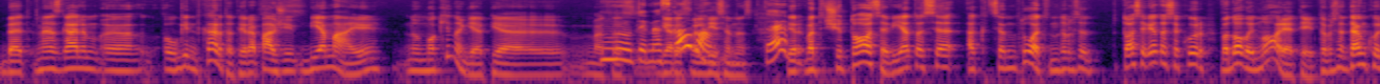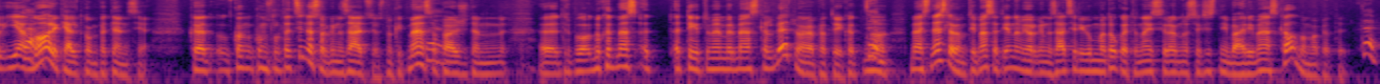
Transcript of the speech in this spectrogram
Bet mes galim uh, auginti kartą, tai yra, pavyzdžiui, BMI, nu, mokinagi apie va, Nu, tai geras kalbam. valdysenas. Taip. Ir va šitose vietose akcentuoti, nu, ta prasme, tose vietose, kur vadovai nori ateiti, ta prasme, ten, kur jie Taip. nori kelti kompetenciją, kad kon konsultacinės organizacijos, nu, kaip mes, Taip. pavyzdžiui, ten, e, triplo, nu, kad mes at- ateitumėm ir mes kalbėtumėm apie tai, kad nu, Taip. mes neslėpiam, tai mes ateinam į organizaciją ir jeigu matau, kad tenais yra nuseksistiniai bariai, mes kalbam apie tai. Taip.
